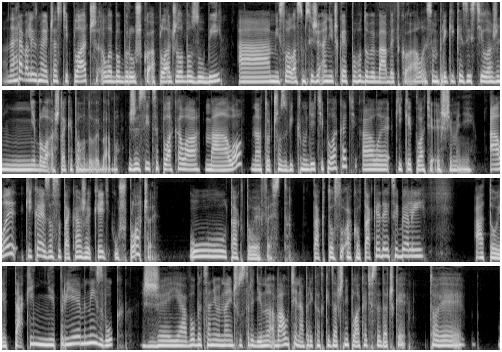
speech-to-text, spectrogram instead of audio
Nahrávali sme aj časti plač, lebo brúško a plač, lebo zuby. A myslela som si, že Anička je pohodové bábetko, ale som pri Kike zistila, že nebola až také pohodové bábo. Že síce plakala málo na to, čo zvyknú deti plakať, ale Kike plače ešte menej. Ale Kika je zase taká, že keď už plače, ú, tak to je fest. Tak to sú ako také decibely a to je taký nepríjemný zvuk, že ja vôbec sa neviem na nič sústrediť. No v aute napríklad, keď začne plakať v sedačke, to je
